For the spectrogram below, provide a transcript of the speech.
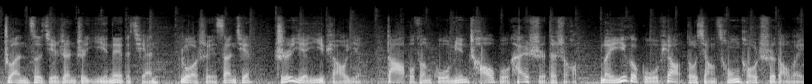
赚自己认知以内的钱。弱水三千，只饮一瓢饮。大部分股民炒股开始的时候，每一个股票都想从头吃到尾，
